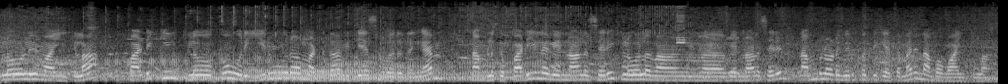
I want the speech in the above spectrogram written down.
கிலோலையும் வாங்கிக்கலாம். படிக்கும் கிலோவுக்கும் ஒரு இருபது ரூபா மட்டும்தான் வித்தியாசம் வருதுங்க. நம்மளுக்கு படியில் வேணாலும் சரி கிலோவில் வாங்க வேணாலும் சரி நம்மளோட விருப்பத்துக்கு ஏற்ற மாதிரி நம்ம வாங்கிக்கலாங்க.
